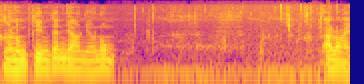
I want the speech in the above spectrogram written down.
ขนมจีนเส้นยาวเหนียวนุ่ม อร่อย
